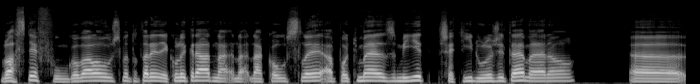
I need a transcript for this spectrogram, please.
vlastně fungovalo, už jsme to tady několikrát na, na, nakousli a pojďme zmínit třetí důležité jméno, Eh,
